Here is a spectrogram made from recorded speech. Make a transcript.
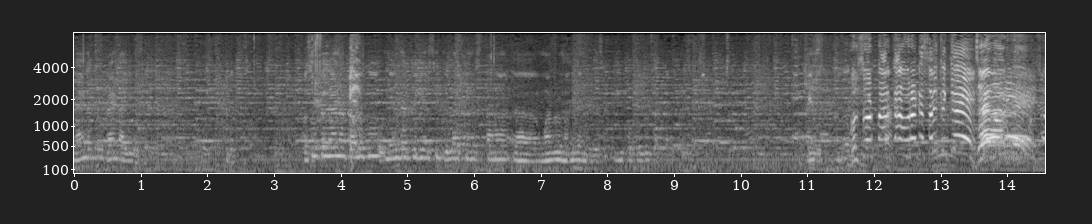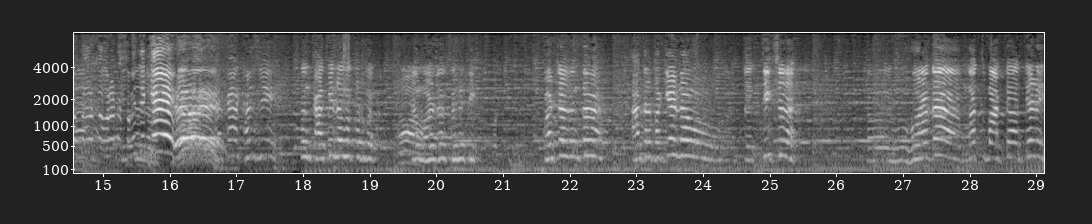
ನ್ಯಾಯಾಲಯದ ಗ್ರ್ಯಾಂಟ್ ಆಗಿದೆ ಸರ್. ಬಸವ ಕಲ್ಯಾಣ ತಾಲೂಕು ಮೇಲ್ದರ್ಜೆಗೇರಿಸಿ ಜಿಲ್ಲಾ ಕೇಂದ್ರ ಸ್ಥಾನ ಮಾಡಲು ಮನವಿ ಅಂತಿದೆ ಸರ್. ಈ ಪ್ರಪೋಸಲ್ ಸರ್ಕಾರ ಹೋರಾಟ ಸಮಿತಿಗೆ ಹುಲ್ಸೂರು ತಾಲೂಕಾ ಹೋರಾಟ ಸಮಿತಿಗೆ ಸರ್ಕಾರ ಒಂದು ಕಾಪಿ ನಮಗೆ ಕೊಡ್ಬೇಕು. ನಮ್ಮ ಹೋರಾಟ ಸಮಿತಿ. ಕೊಟ್ಟ ನಂತರ ಅದ್ರ ಬಗ್ಗೆ ನಾವು ತೀಕ್ಷ್ಣ ಹೋರಾಟ ಮತ್ತೆ ಮಾಡ್ತೇವೆ ಅಂತೇಳಿ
